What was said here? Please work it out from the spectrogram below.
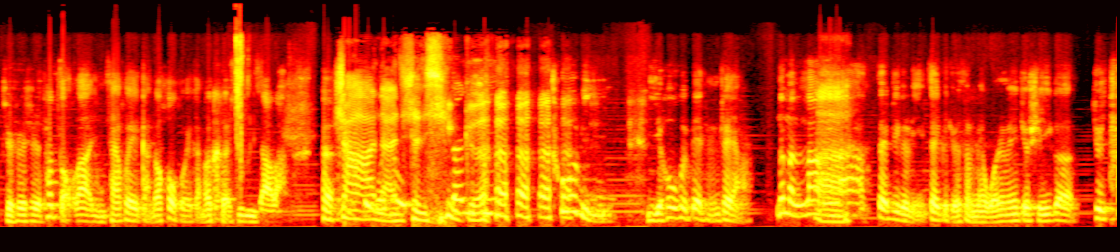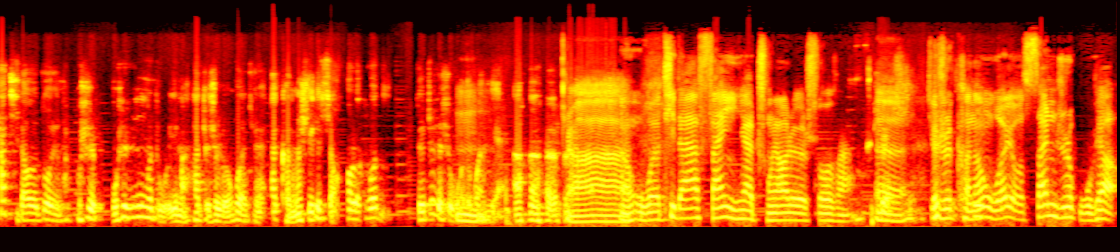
就说是他走了，你才会感到后悔，感到可惜，你知道吧？渣男是生性格，托比以后会变成这样。那么拉梅拉在这个里，在这个角色里面，我认为就是一个，就是他起到的作用，他不是不是那么主力嘛，他只是轮换权，他可能是一个小号的托比，所以这个是我的观点。啊。啊，嗯，我替大家翻译一下重瑶这个说法，呃就是可能我有三只股票，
